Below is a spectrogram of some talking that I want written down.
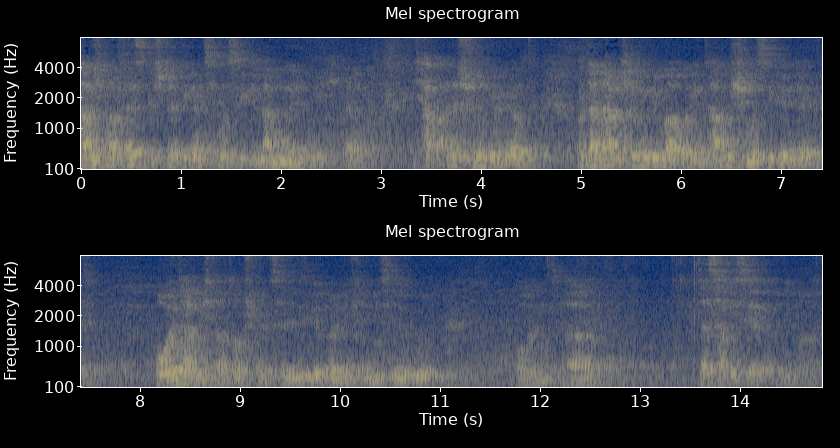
habe ich mal festgestellt, die ganze Musik langweilt mich. Ja ich habe alles schon gehört. Und dann habe ich irgendwie mal orientalische Musik entdeckt und habe mich darauf spezialisiert, weil die finde ich sehr gut. Und äh, das habe ich sehr gut gemacht.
